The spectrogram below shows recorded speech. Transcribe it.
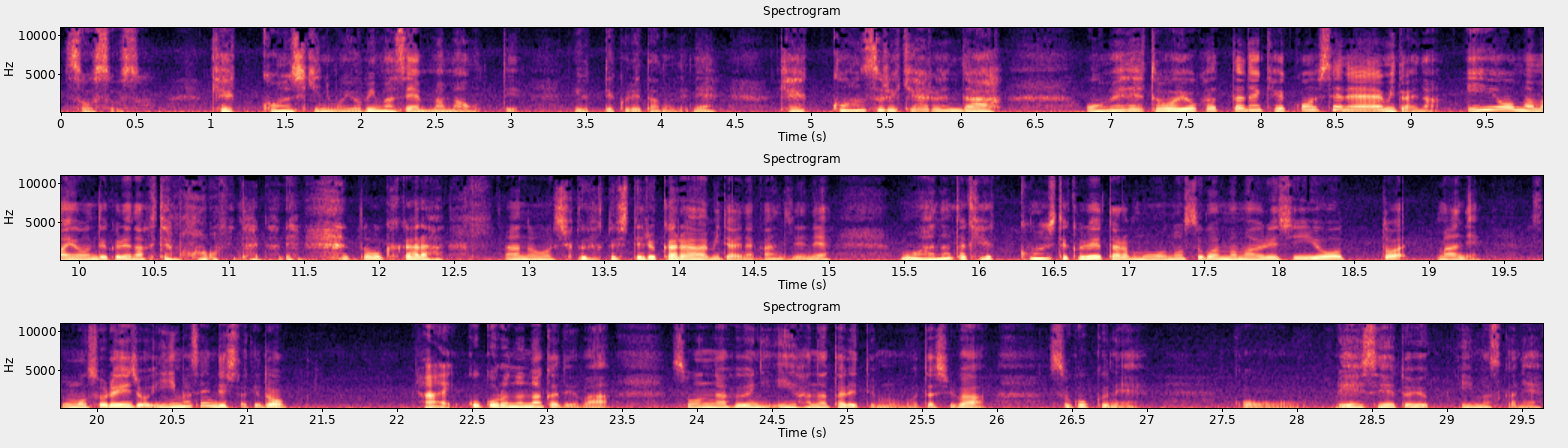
そうそうそう。結婚式にも呼びません。ママをって言ってくれたのでね。結婚する気あるんだ。おめでとう。よかったね。結婚してね。みたいな。いいよ。ママ呼んでくれなくても。みたいなね。遠くからあの祝福してるから。みたいな感じでね。もうあなた結婚してくれたらものすごいママ嬉しいよ。とはまあね。もうそれ以上言いませんでしたけど。はい。心の中ではそんな風に言い放たれても私はすごくねこう冷静という言いますかね。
